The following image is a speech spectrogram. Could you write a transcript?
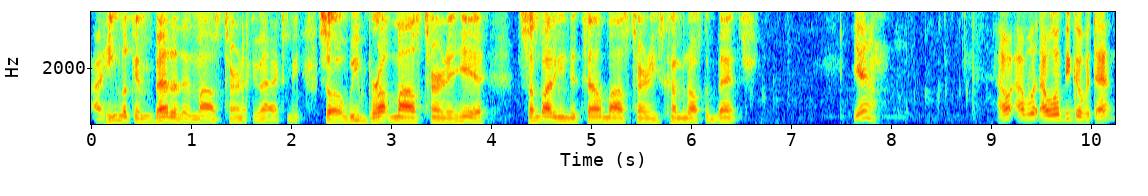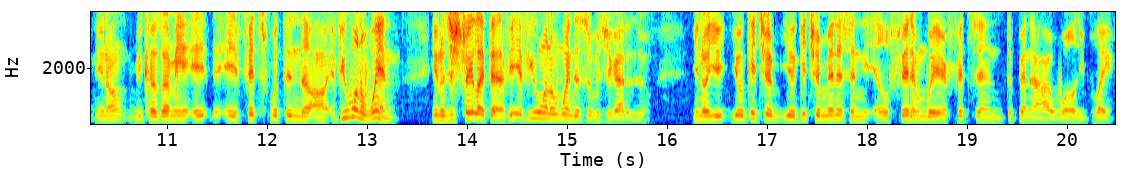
uh, he looking better than Myles Turner, if you ask me. So if we brought Myles Turner here, somebody need to tell Myles Turner he's coming off the bench. Yeah, I, I would I would be good with that. You know, because I mean it, it fits within the. Uh, if you want to win, you know, just straight like that. If you, if you want to win, this is what you got to do. You know, you you'll get your you'll get your minutes and it'll fit in where it fits in depending on how well you play.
